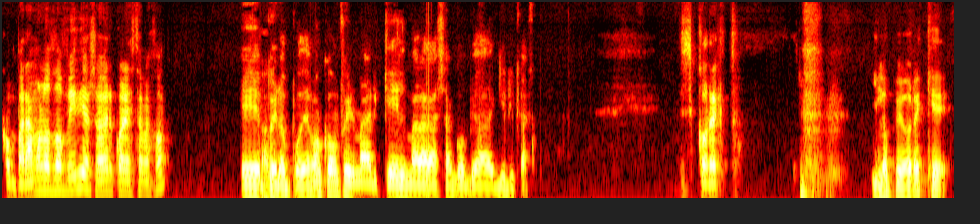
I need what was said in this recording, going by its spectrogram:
Comparamos los dos vídeos a ver cuál está mejor. Eh, Vale. Pero podemos confirmar que el Málaga se ha copiado de Kirikast. Es correcto. Y lo peor es que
